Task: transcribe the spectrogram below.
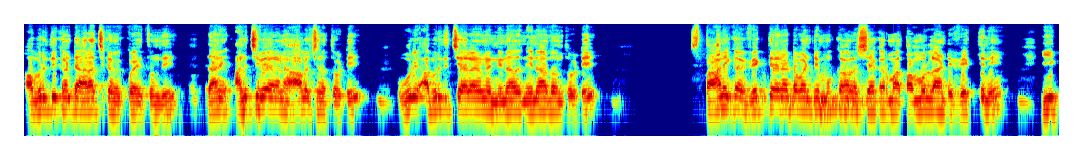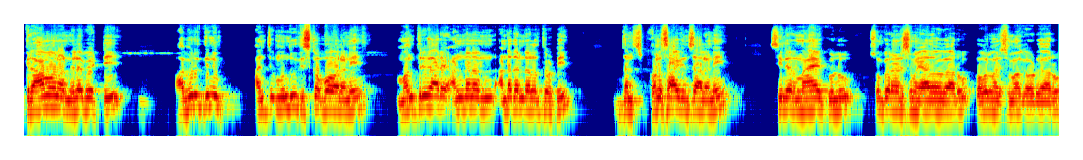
అభివృద్ధి కంటే అరాచకం ఎక్కువైతుంది. దాన్ని అణచివేయాలనే ఆలోచనతోటి ఊరి అభివృద్ధి చేయాలనే నినాద నినాదంతో స్థానిక వ్యక్తి అయినటువంటి ముక్కాల శేఖర్ మా తమ్ముడు లాంటి వ్యక్తిని ఈ గ్రామంలో నిలబెట్టి అభివృద్ధిని అంచె ముందుకు తీసుకుపోవాలని మంత్రి గారి అండ అండదండలతోటి దాన్ని కొనసాగించాలని సీనియర్ నాయకులు సుంకర నరసింహ యాదవ్ గారు పౌల నరసింహ గౌడ్ గారు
